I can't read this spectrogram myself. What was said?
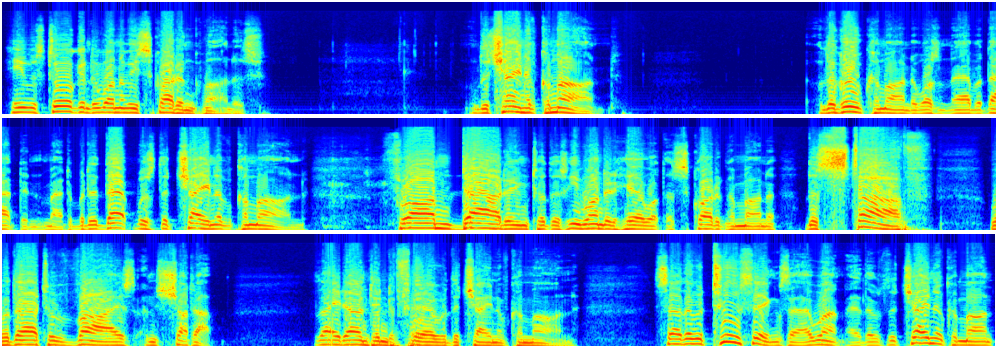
He was talking to one of his squadron commanders. The chain of command. The group commander wasn't there, but that didn't matter. But that was the chain of command from Dowding to this. He wanted to hear what the squadron commander, the staff, were there to advise and shut up. They don't interfere with the chain of command. So there were two things there, weren't there? There was the chain of command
